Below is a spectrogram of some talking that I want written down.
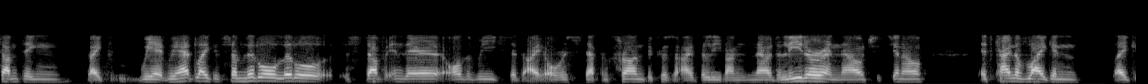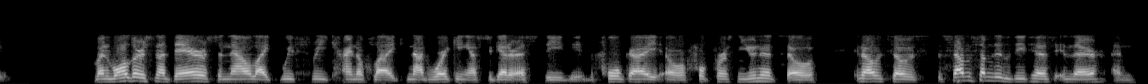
something like we had we had like some little little stuff in there all the weeks that I always step in front because I believe I'm now the leader and now just you know it's kind of like in like when Walter is not there so now like we three kind of like not working as together as the the, the four guy or four person unit. So you know so some some little details in there and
